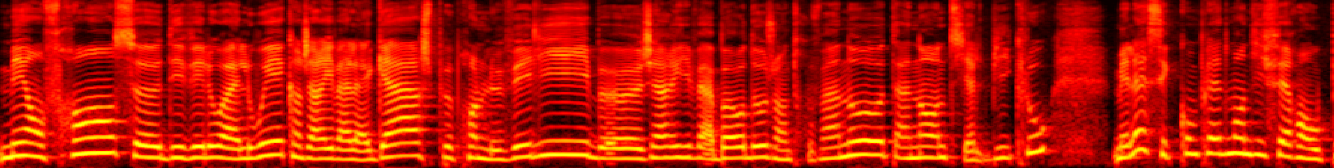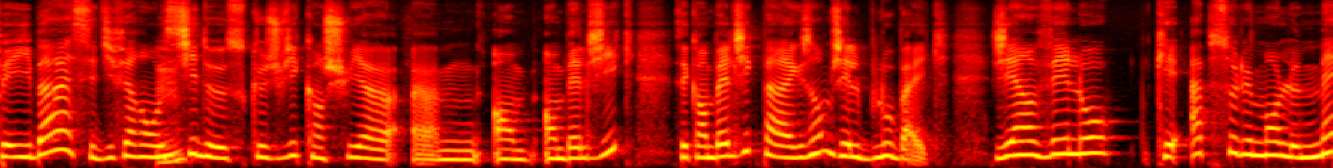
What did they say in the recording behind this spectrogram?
mais en France, euh, des vélos à louer, quand j'arrive à la gare, je peux prendre le Vélib, euh, j'arrive à Bordeaux, j'en trouve un autre, à Nantes, il y a le Biclou. Mais là, c'est complètement différent. Aux Pays-Bas, c'est différent Mhm. aussi de ce que je vis quand je suis euh, en, en Belgique. C'est qu'en Belgique, par exemple, j'ai le Blue Bike. J'ai un vélo qui est absolument le même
